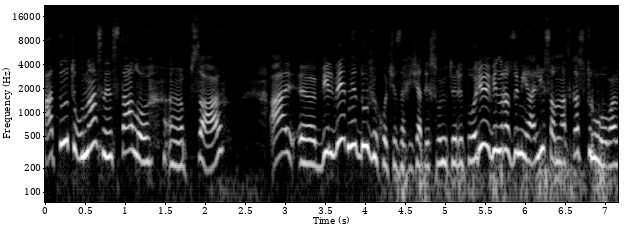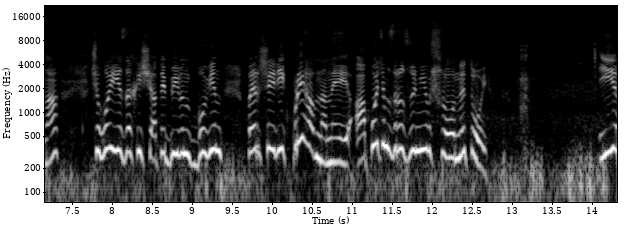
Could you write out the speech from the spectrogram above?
А тут у нас не стало е, пса. А е, Вільвет не дуже хоче захищати свою територію. Він розуміє, Аліса в нас кастрована. Чого її захищати? Бо він, бо він перший рік пригав на неї, а потім зрозумів, що не той. І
